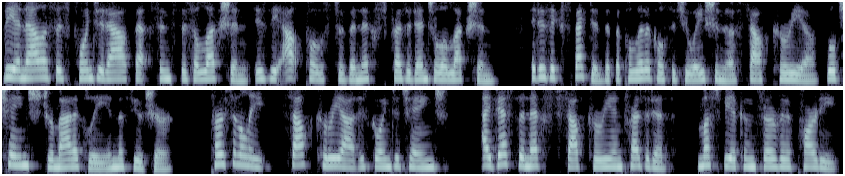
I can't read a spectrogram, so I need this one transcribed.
The analysis pointed out that since this election is the outpost of the next presidential election, it is expected that the political situation of South Korea will change dramatically in the future. Personally, South Korea is going to change. I guess the next South Korean president must be a conservative party.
